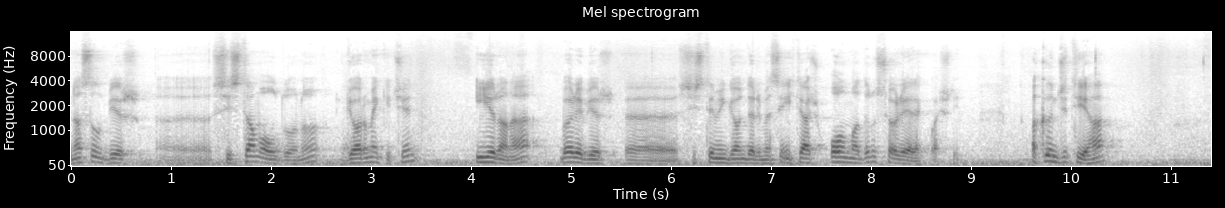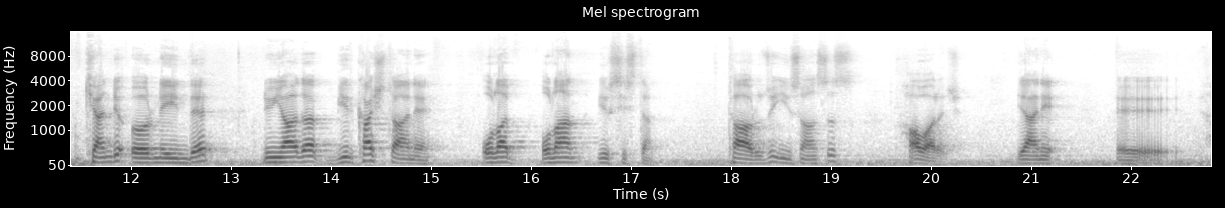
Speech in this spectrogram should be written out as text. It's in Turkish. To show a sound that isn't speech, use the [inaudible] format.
nasıl bir e, sistem olduğunu görmek için İran'a böyle bir e, sistemin gönderilmesine ihtiyaç olmadığını söyleyerek başlayayım. Akıncı TİHA kendi örneğinde dünyada birkaç tane ola, olan bir sistem. Taarruzu insansız hava aracı. Yani e,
